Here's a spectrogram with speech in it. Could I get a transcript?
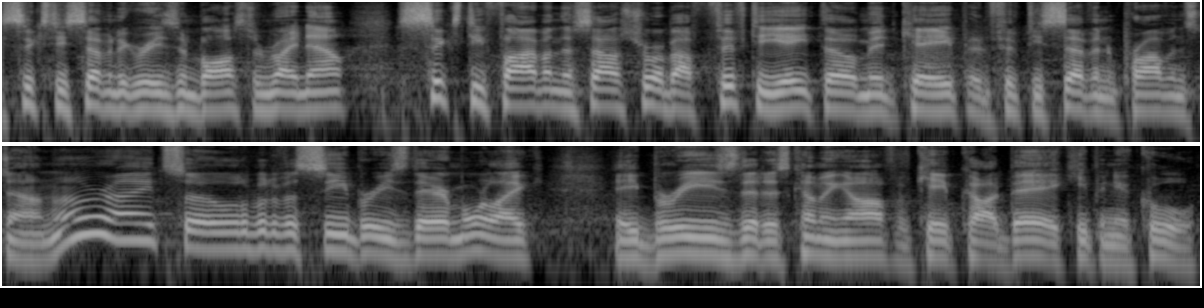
67 degrees in Boston right now, 65 on the South Shore, about 58 though mid Cape, and 57 in Provincetown. All right, so a little bit of a sea breeze there, more like a breeze that is coming off of Cape Cod Bay, keeping you cool.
